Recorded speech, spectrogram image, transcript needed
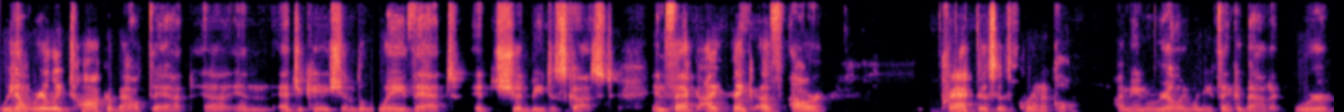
we don't really talk about that uh, in education the way that it should be discussed. In fact i think of our practice as clinical. I mean really when you think about it we're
